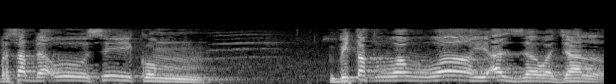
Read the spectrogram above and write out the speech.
bersabda usikum bitaqwallahi azza wa jalla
